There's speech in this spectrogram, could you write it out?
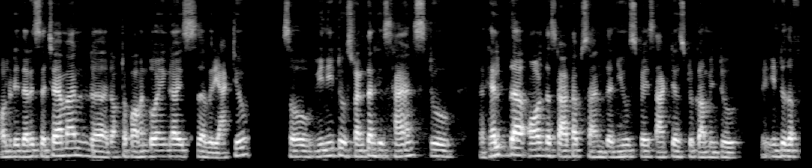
Already there is a chairman, uh, Dr. Pawan Goenka is uh, very active. So we need to strengthen his hands to help the all the startups and the new space actors to come into into the,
